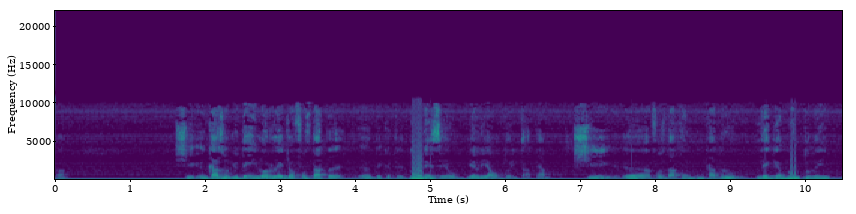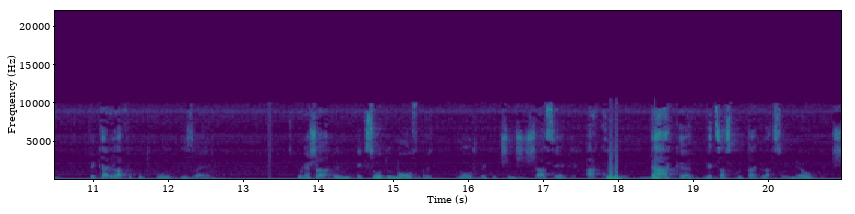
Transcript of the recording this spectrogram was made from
Da? Și în cazul iudeilor, legea a fost dată uh, de către Dumnezeu, El e autoritatea, și uh, a fost dată în, în cadrul legământului pe care l-a făcut cu Israel. Spune așa, în Exodul 19, 19 cu 5 și 6, acum dacă veți asculta glasul meu și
